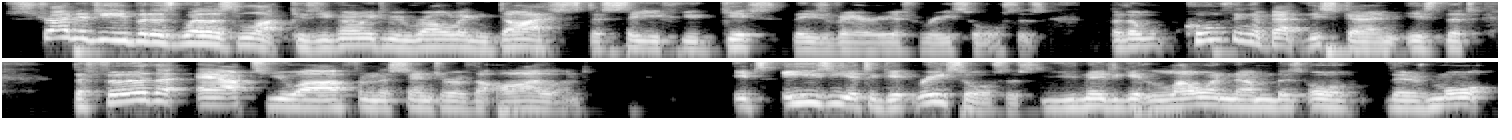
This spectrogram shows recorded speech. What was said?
strategy, but as well as luck because you're going to be rolling dice to see if you get these various resources. But the cool thing about this game is that the further out you are from the center of the island, it's easier to get resources. You need to get lower numbers, or there's more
